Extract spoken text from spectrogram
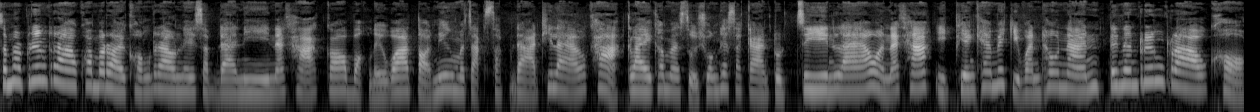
สำหรับเรื่องราวความอร่อยของเราในสัปดาห์นี้นะคะ ก็บอกเลยว่าต่อเนื่องมาจากสัปดาห์ที่แล้วค่ะ ใกล้เข้ามาสู่ช่วงเทศกาลตรุษจีนแล้วนะคะ อีกเพียงแค่ไม่กี่วันเท่านั้น ดังนั้นเรื่องราวของ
